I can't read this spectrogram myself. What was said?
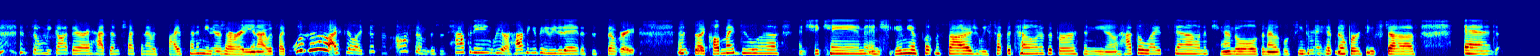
and so when we got there, I had them check and I was five centimeters already, and I was like, woohoo! I feel like this is awesome. This is happening. We are having a baby today. This is so great. And so I called my doula, and she came and she gave me a foot massage. We set the tone of the birth, and you know had the lights down and candles, and I was listening to my hypnobirthing stuff, and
